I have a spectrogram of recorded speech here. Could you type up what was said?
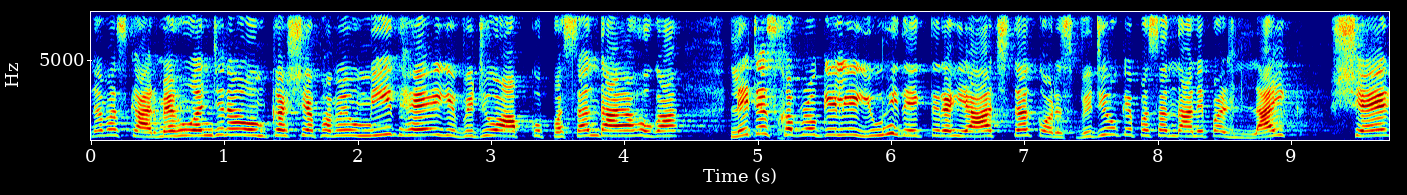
नमस्कार, मैं हूँ अंजना ओम कश्यप हमें उम्मीद है ये वीडियो आपको पसंद आया होगा। लेटेस्ट खबरों के लिए यूँ ही देखते रहिए आज तक और इस वीडियो के पसंद आने पर लाइक, शेयर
